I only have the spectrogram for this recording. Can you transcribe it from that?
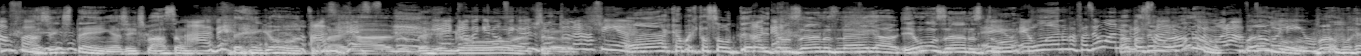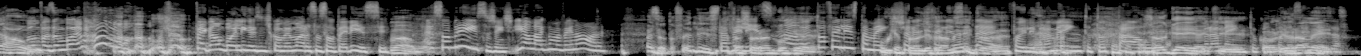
Rafa? A gente tem, a gente passa um perrengue ou outro, né, vezes- Gabi? Um E perrengue acaba que não fica outro. junto, né, Rafinha? É, acaba que tá solteiro aí tem uns anos, né, Gabi? Eu uns anos, tu. É, é um ano, vai fazer um ano Vai fazer um ano? Vamos comemorar? Fazer um vamos, bolinho? Vamos, real. Vamos fazer um bolinho? Vamos! Pegar um bolinho, a gente comemora essa solteirice? Vamos. É sobre isso, gente. E a lágrima veio na hora. Mas eu tô feliz. Tá tu feliz? tá chorando Não, eu tô feliz também. Porque foi chorando um de livramento, felicidade. né? Foi um livramento, total. Joguei livramento, aqui. com Foi um toda certeza. livramento.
